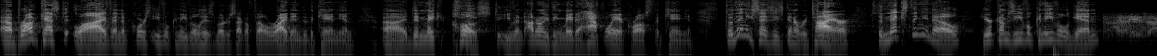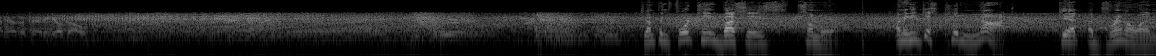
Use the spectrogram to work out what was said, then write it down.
uh, broadcast it live. And of course, Evel Knievel, his motorcycle fell right into the canyon. Uh, it didn't make it close to even, I don't even think made it halfway across the canyon. So then he says he's going to retire. The next thing you know, here comes Evel Knievel again. And he's not hesitating. He'll go. Jumping 14 buses somewhere. I mean, he just could not get adrenaline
